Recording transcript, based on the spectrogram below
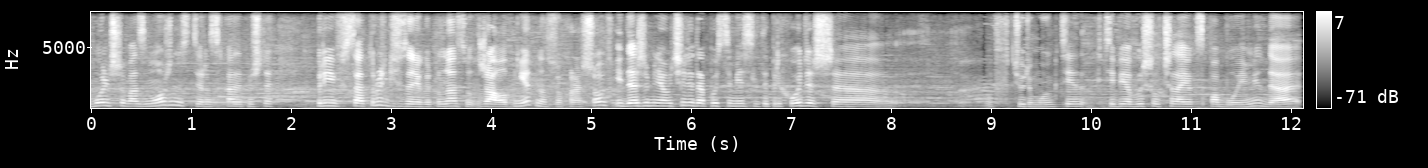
больше возможностей рассказать, потому что при сотруднике СИЗО говорят, у нас жалоб нет, у нас все хорошо. И даже меня учили, допустим, если ты приходишь э, в тюрьму, где к тебе вышел человек с побоями, да,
